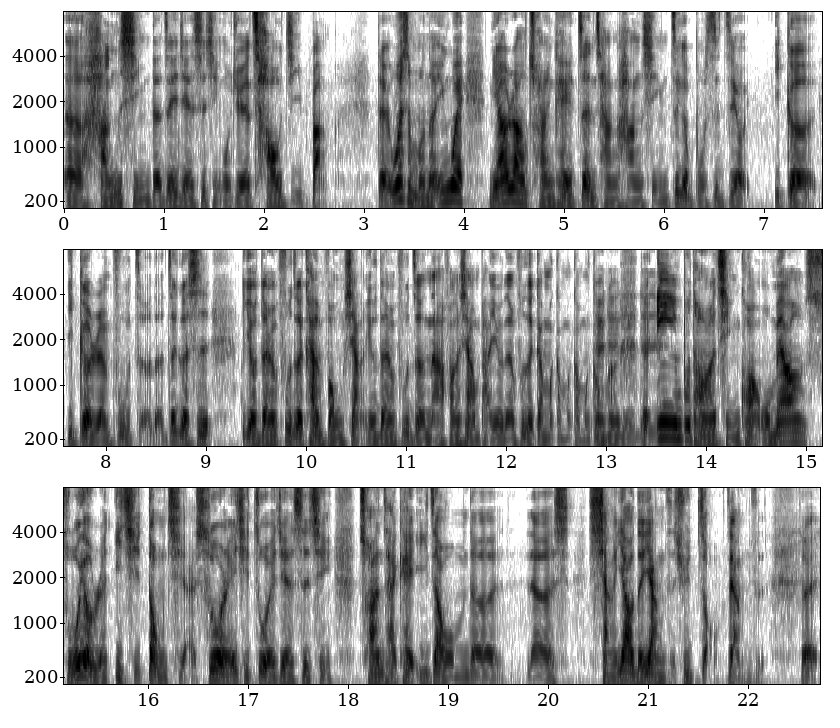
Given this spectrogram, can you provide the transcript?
呃航行的这件事情，我觉得超级棒。对，为什么呢？因为你要让船可以正常航行，这个不是只有一个一个人负责的，这个是有的人负责看风向，有的人负责拿方向盘，有的人负责干嘛干嘛干嘛干嘛。对对对对因应不同的情况，我们要所有人一起动起来，所有人一起做一件事情，船才可以依照我们的呃想要的样子去走，这样子。对，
